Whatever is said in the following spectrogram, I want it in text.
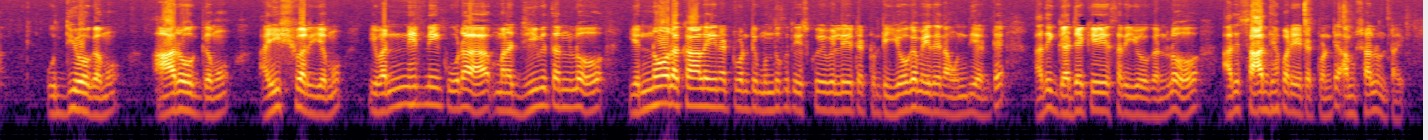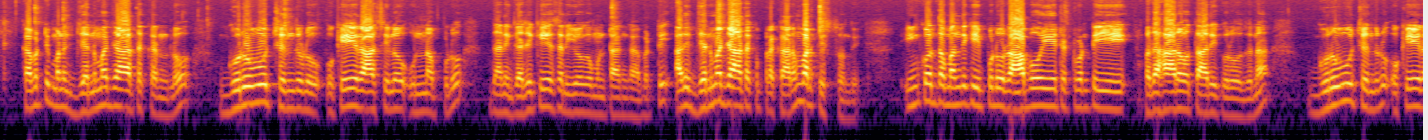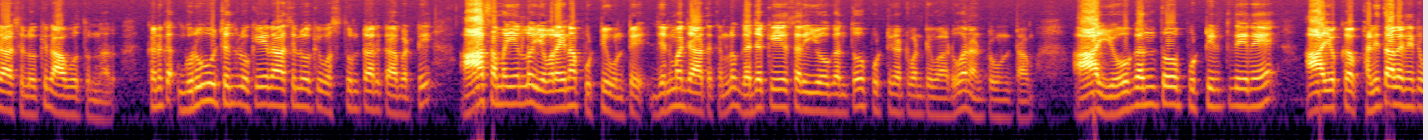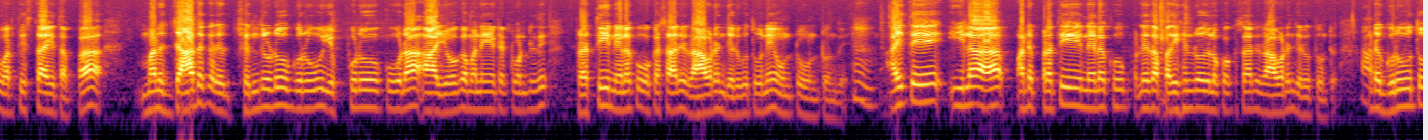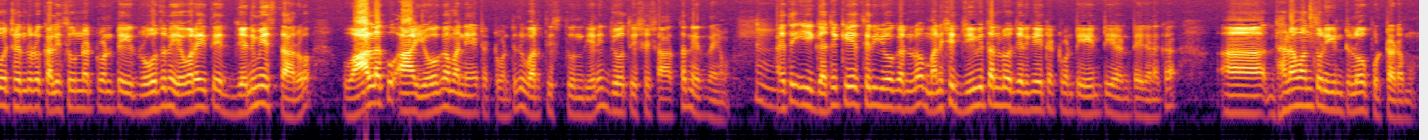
ఉద్యోగము ఆరోగ్యము ఐశ్వర్యము ఇవన్నిటినీ కూడా మన జీవితంలో ఎన్నో రకాలైనటువంటి ముందుకు తీసుకు వెళ్ళేటటువంటి యోగం ఏదైనా ఉంది అంటే అది గజకేసరి యోగంలో అది సాధ్యపడేటటువంటి అంశాలు ఉంటాయి కాబట్టి మన జన్మజాతకంలో గురువు చంద్రుడు ఒకే రాశిలో ఉన్నప్పుడు దాని గజకేసరి యోగం ఉంటాం కాబట్టి అది జన్మజాతక ప్రకారం వర్తిస్తుంది. ఇంకొంతమందికి ఇప్పుడు రాబోయేటటువంటి పదహారవ తారీఖు రోజున గురువు చంద్రుడు ఒకే రాశిలోకి రాబోతున్నారు. కనుక గురువు చంద్రుడు ఒకే రాశిలోకి వస్తుంటారు కాబట్టి ఆ సమయంలో ఎవరైనా పుట్టి ఉంటే జన్మ జాతకంలో గజకేసరి యోగంతో పుట్టినటువంటి వాడు అని అంటూ ఉంటాం. ఆ యోగంతో పుట్టితేనే ఆ యొక్క ఫలితాలు అనేవి వర్తిస్తాయి తప్ప మన జాతక చంద్రుడు గురువు ఎప్పుడూ కూడా ఆ యోగం అనేటటువంటిది ప్రతి నెలకు ఒకసారి రావడం జరుగుతూనే ఉంటూ ఉంటుంది. అయితే ఇలా అంటే ప్రతి నెలకు లేదా పదిహేను రోజులకు ఒకసారి రావడం జరుగుతుంటుంది. అంటే గురువుతో చంద్రుడు కలిసి ఉన్నటువంటి రోజున ఎవరైతే జన్మిస్తారో వాళ్ళకు ఆ యోగం అనేటటువంటిది వర్తిస్తుంది అని జ్యోతిష శాస్త్ర నిర్ణయం. అయితే ఈ గజకేసరి యోగంలో మనిషి జీవితంలో జరిగేటటువంటి ఏంటి అంటే గనక ధనవంతుడి ఇంటిలో పుట్టడము.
